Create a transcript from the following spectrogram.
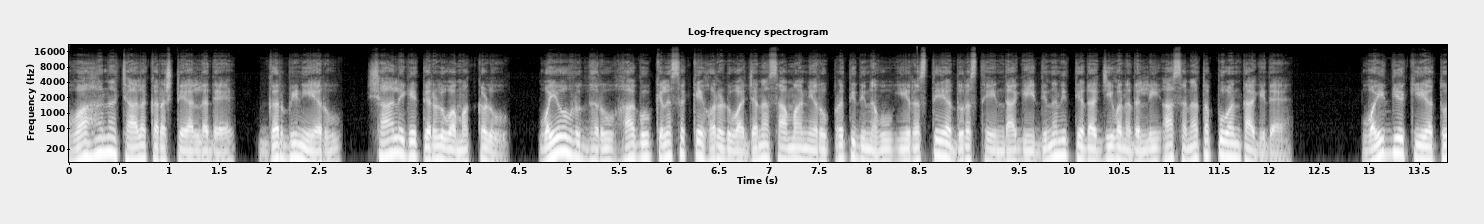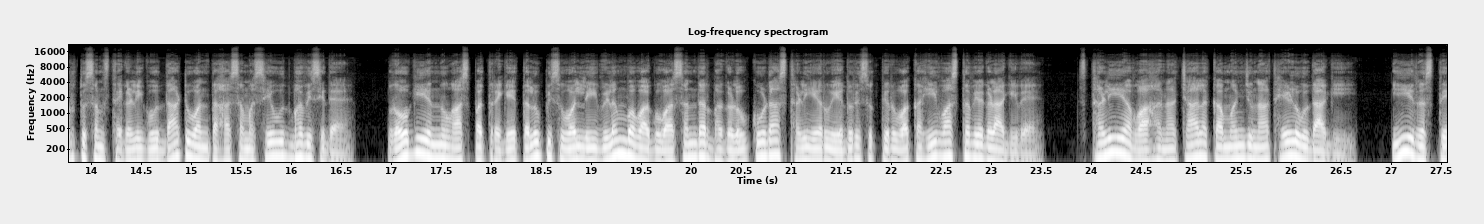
ವಾಹನ ಚಾಲಕರಷ್ಟೇ ಅಲ್ಲದೆ ಗರ್ಭಿಣಿಯರು, ಶಾಲೆಗೆ ತೆರಳುವ ಮಕ್ಕಳು, ವಯೋವೃದ್ಧರು ಹಾಗೂ ಕೆಲಸಕ್ಕೆ ಹೊರಡುವ ಜನಸಾಮಾನ್ಯರು ಪ್ರತಿದಿನವೂ ಈ ರಸ್ತೆಯ ದುರಸ್ತೆಯಿಂದಾಗಿ ದಿನನಿತ್ಯದ ಜೀವನದಲ್ಲಿ ಆಸನ ತಪ್ಪುವಂತಾಗಿದೆ. ವೈದ್ಯಕೀಯ ತುರ್ತು ಸಂಸ್ಥೆಗಳಿಗೂ ದಾಟುವಂತಹ ಸಮಸ್ಯೆ ಉದ್ಭವಿಸಿದೆ. ರೋಗಿಯನ್ನು ಆಸ್ಪತ್ರೆಗೆ ತಲುಪಿಸುವಲ್ಲಿ ವಿಳಂಬವಾಗುವ ಸಂದರ್ಭಗಳು ಕೂಡ ಸ್ಥಳೀಯರು ಎದುರಿಸುತ್ತಿರುವ ಕಹಿ ವಾಸ್ತವ್ಯಗಳಾಗಿವೆ ಸ್ಥಳೀಯ ವಾಹನ ಚಾಲಕ ಮಂಜುನಾಥ್ ಹೇಳುವುದಾಗಿ, ಈ ರಸ್ತೆ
